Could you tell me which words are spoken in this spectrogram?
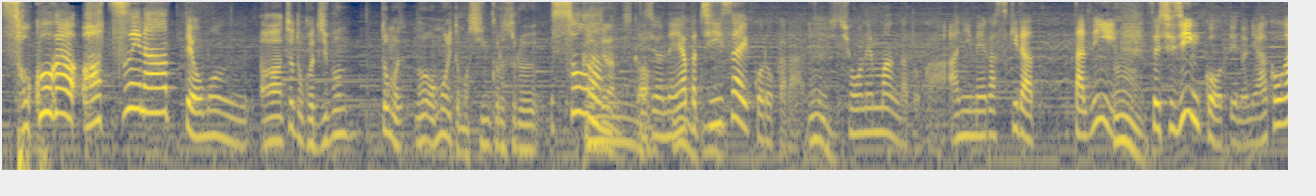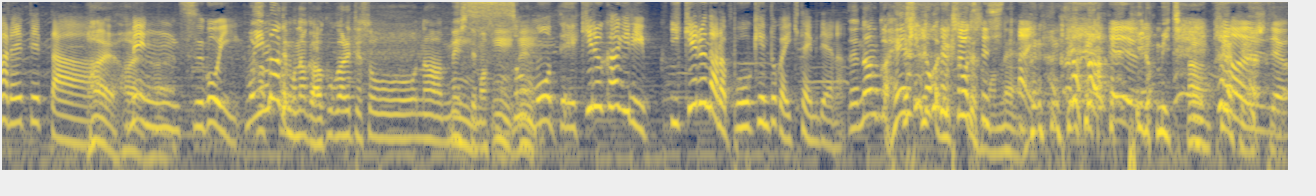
そこが熱いなって思う。あーちょっとこう自分ともの思いともシンクロするそうな感じなんんですか？ですよね、うん。やっぱ小さい頃からうん。少年漫画とかアニメが好きだったり、うん。そういう主人公っていうのに憧れてた面すごいもう今でもなんか憧れてそうな目してますもんね、そうもうできる限り行けるなら冒険とか行きたいみたいな。でなんか変身とかできそうですもんね。ひろみちゃん。そうなんですよ。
